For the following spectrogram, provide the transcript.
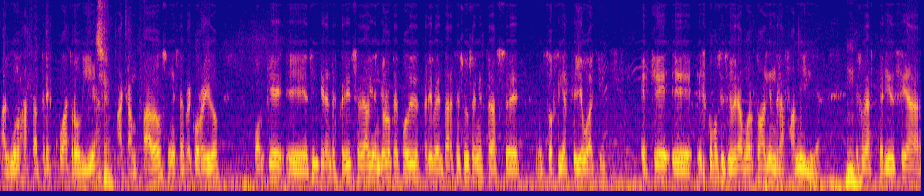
algunos hasta 3, 4 días acampados en ese recorrido porque eh, si quieren despedirse de alguien. Yo lo que he podido experimentar, Jesús, en estas, eh, estos días que llevo aquí, es que eh, es como si se hubiera muerto alguien de la familia. Mm. Es una experiencia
